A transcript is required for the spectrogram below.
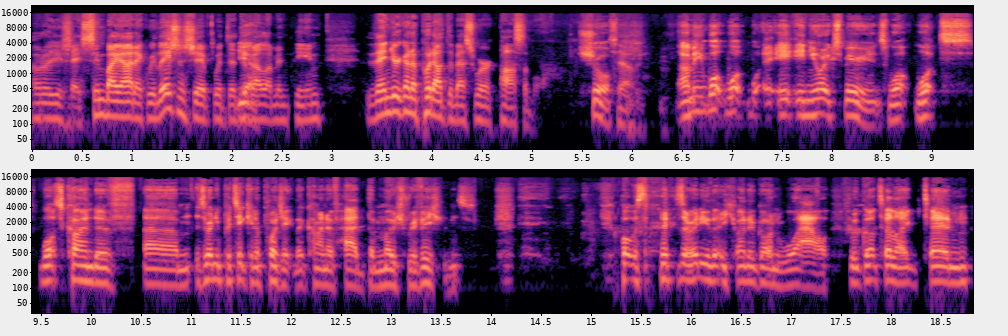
how do you say symbiotic relationship with the Yeah. development team, then you're going to put out the best work possible. Sure. So I mean, what, what, what, in your experience, what, what's, what's kind of, um, is there any particular project that kind of had the most revisions? what was, is there any that you kind of gone, wow, we've got to like 10,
